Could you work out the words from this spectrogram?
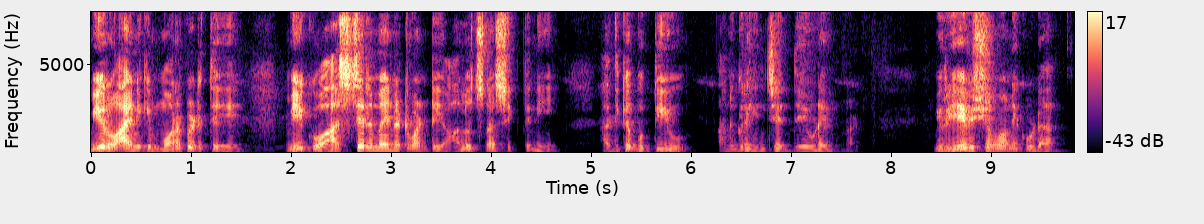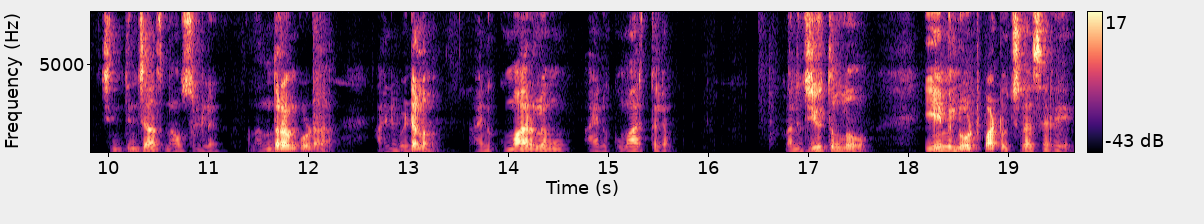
మీరు ఆయనకి మొరపెడితే మీకు ఆశ్చర్యమైనటువంటి ఆలోచన శక్తిని అధిక బుద్ధియు అనుగ్రహించే దేవుడే ఉన్నాడు. మీరు ఏ విషయంలోని కూడా చింతించాల్సిన అవసరం లేదు. మనందరం కూడా ఆయన విడలం ఆయన కుమారులము ఆయన కుమార్తెలం. మన జీవితంలో ఏమి లోటుపాటు వచ్చినా సరే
